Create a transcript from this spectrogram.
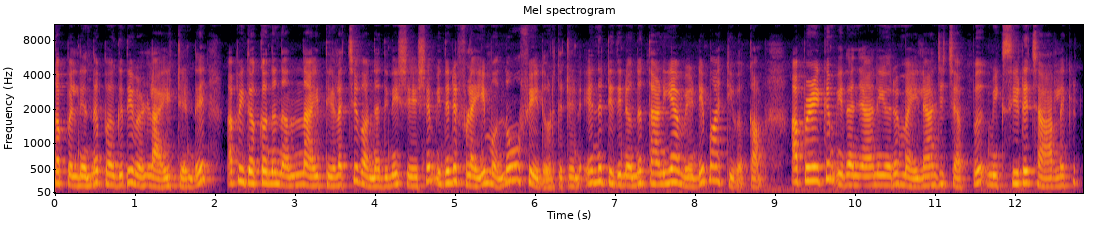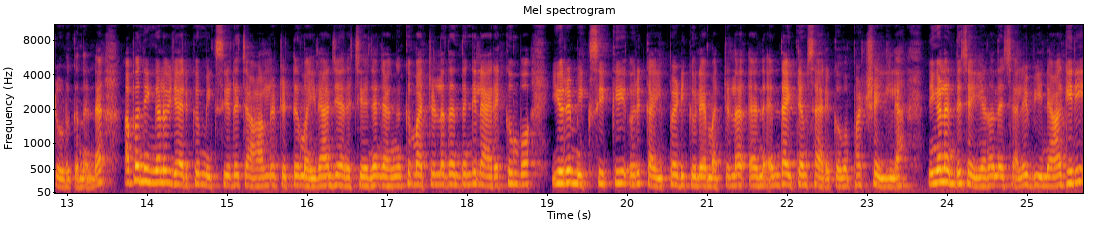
കപ്പിൽ നിന്ന് പകുതി വെള്ളമായിട്ടുണ്ട്. അപ്പോൾ ഇതൊക്കെ ഒന്ന് നന്നായി തിളച്ച് വന്നതിന് ശേഷം ഇതിന്റെ ഫ്ലെയിം ഒന്ന് ഓഫ് ചെയ്ത് കൊടുത്തിട്ടുണ്ട്. എന്നിട്ട് ഇതിനൊന്ന് തണിയാൻ വേണ്ടി മാറ്റി വെക്കാം. അപ്പോഴേക്കും ഇതാ ഞാൻ ഈ ഒരു മൈലാഞ്ചി ചപ്പ് മിക്സിയുടെ ചാറിലേക്ക് ഇട്ട് കൊടുക്കുന്നുണ്ട്. അപ്പോൾ നിങ്ങൾ വിചാരിക്കും മിക്സിയുടെ ചാറിലിട്ടിട്ട് മൈലാഞ്ചി അരച്ച് കഴിഞ്ഞാൽ ഞങ്ങൾക്ക് മറ്റുള്ളത് എന്തെങ്കിലും അരക്കുമ്പോൾ ഈ ഒരു മിക്സിക്ക് ഒരു കൈപ്പടിക്കൂലേ? മറ്റുള്ള എന്ത് ഐറ്റംസ് അരക്കുമ്പോൾ? പക്ഷേ ഇല്ല. നിങ്ങൾ എന്ത് ചെയ്യണമെന്ന് വെച്ചാൽ വിനാഗിരി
